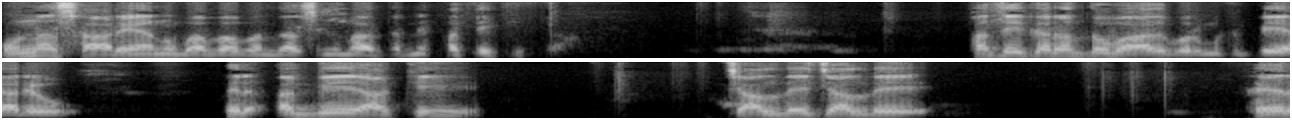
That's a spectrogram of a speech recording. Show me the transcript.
ਉਹਨਾਂ ਸਾਰਿਆਂ ਨੂੰ ਬਾਬਾ ਬੰਦਾ ਸਿੰਘ ਬਹਾਦਰ ਨੇ ਫਤਿਹ ਕੀਤਾ। ਫਤਿਹ ਕਰਨ ਤੋਂ ਬਾਅਦ ਗੁਰਮੁਖ ਪਿਆਰਿਓ, ਫਿਰ ਅੱਗੇ ਆ ਕੇ ਚੱਲਦੇ ਚੱਲਦੇ ਫਿਰ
